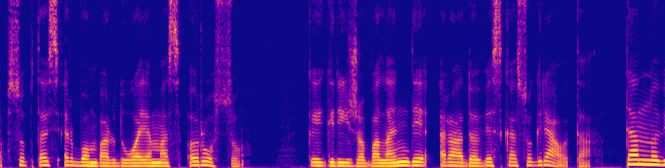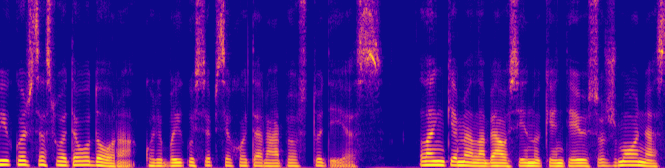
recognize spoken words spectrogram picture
apsuptas ir bombarduojamas rusų. Kai grįžo balandį, rado viską sugriautą. Ten nuvyko ir sesuo Teodora, kuri baigusi psichoterapijos studijas. Lankėme labiausiai nukentėjusius žmonės,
